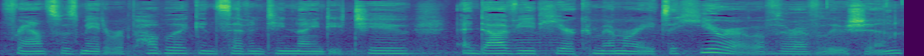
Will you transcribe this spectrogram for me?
France was made a republic in 1792, and David here commemorates a hero of the revolution.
